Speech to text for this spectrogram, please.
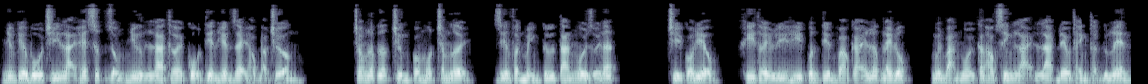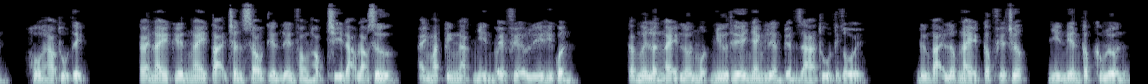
nhưng kia bố trí lại hết sức giống như là thời cổ tiên hiền dạy học đạo trường. Trong lớp ước chừng có một trăm người, riêng phần mình tứ tán ngồi dưới đất. Chỉ có điều, khi thấy lý hy quân tiến vào cái lớp này lúc, nguyên bản ngồi các học sinh lại là đều thành thật đứng lên hô hào thủ tịch. Cái này khiến ngay tại chân sau tiến đến phòng học chỉ đạo lao sư, ánh mắt kinh ngạc nhìn về phía lý hy quân. Các ngươi lần này lớn một như thế nhanh liền tuyển ra thủ tịch rồi. Đứng tại lớp này cấp phía trước, nhìn niên cấp không lớn,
